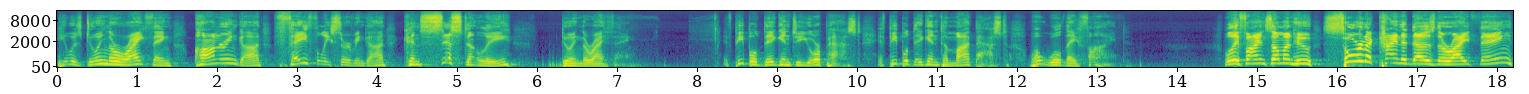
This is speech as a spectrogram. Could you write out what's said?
He was doing the right thing, honoring God, faithfully serving God, consistently doing the right thing. If people dig into your past, if people dig into my past, what will they find? Will they find someone who sort of kind of does the right thing,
